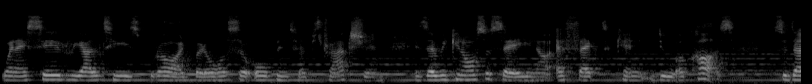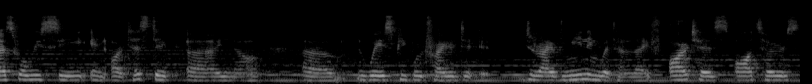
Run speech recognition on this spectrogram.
when I say reality is broad but also open to abstraction, is that we can also say, you know, effect can do a cause. So that's what we see in artistic, uh, you know, um, ways people try to de- derive meaning within life. Artists, authors,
